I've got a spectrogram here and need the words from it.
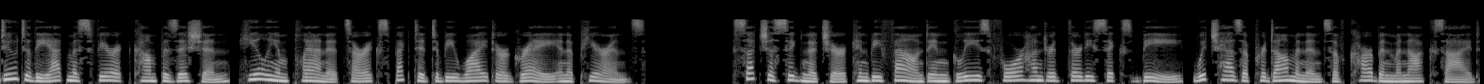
Due to the atmospheric composition, helium planets are expected to be white or gray in appearance. Such a signature can be found in Gliese 436b, which has a predominance of carbon monoxide.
